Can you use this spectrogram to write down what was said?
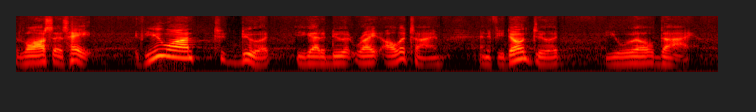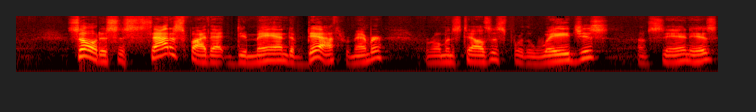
The law says, hey, if you want to do it, you got to do it right all the time. And if you don't do it, you will die. So, to satisfy that demand of death, remember, Romans tells us, for the wages of sin is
